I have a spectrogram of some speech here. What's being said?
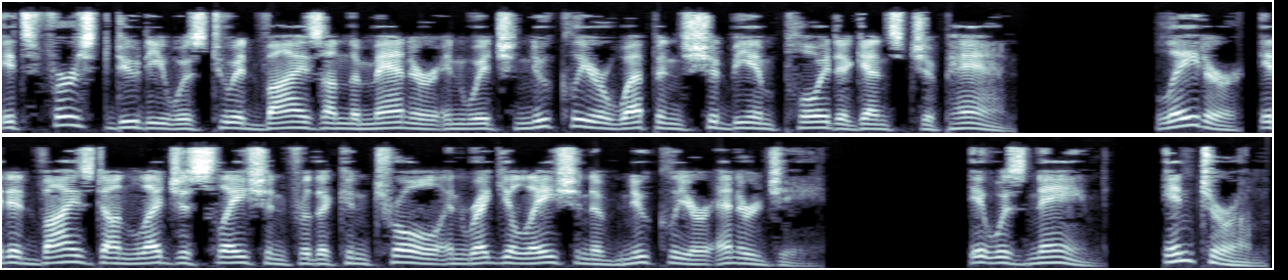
Its first duty was to advise on the manner in which nuclear weapons should be employed against Japan. Later, it advised on legislation for the control and regulation of nuclear energy. It was named, interim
